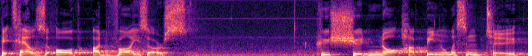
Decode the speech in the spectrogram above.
It tells of advisors who should not have been listened to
